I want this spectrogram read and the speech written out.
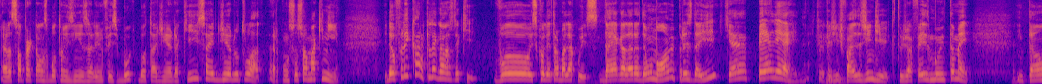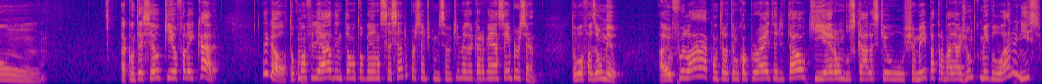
Era só apertar uns botõezinhos ali no Facebook, botar dinheiro daqui e sair dinheiro do outro lado. Era como se fosse uma maquininha. E daí eu falei, cara, que legal isso daqui. Vou escolher trabalhar com isso. Daí a galera deu um nome pra isso daí, que é PLR, né? Que é o que a gente faz hoje em dia, que tu já fez muito também. Então, aconteceu que eu falei, cara, legal, tô como afiliado, então eu tô ganhando 60% de comissão aqui, mas eu quero ganhar 100%. Então vou fazer o meu. Aí eu fui lá, contratei um copywriter e tal, que era um dos caras que eu chamei pra trabalhar junto comigo lá no início.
